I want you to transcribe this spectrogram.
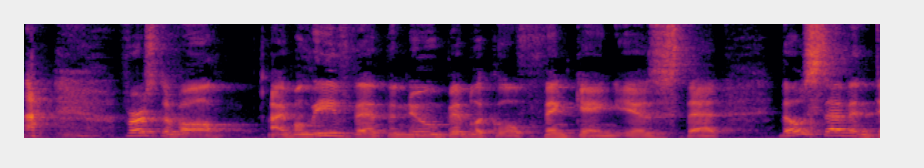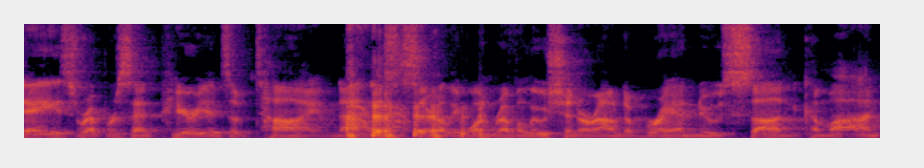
First of all, I believe that the new biblical thinking is that those seven days represent periods of time, not necessarily one revolution around a brand new sun. Come on.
